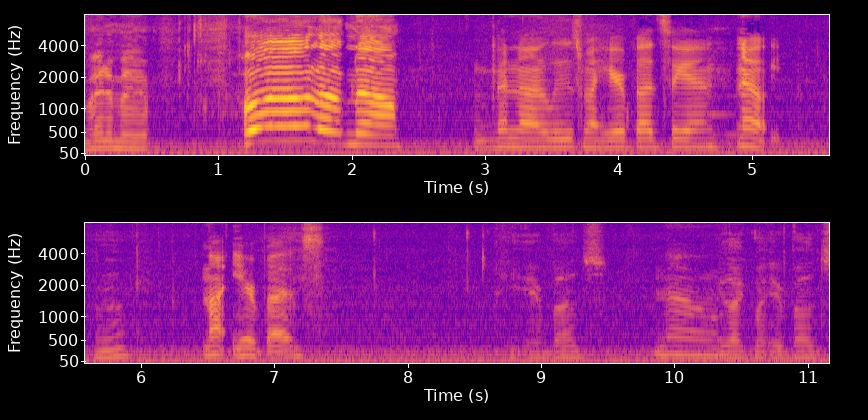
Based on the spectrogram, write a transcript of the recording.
Wait a minute. Hold up now. I'm gonna lose my earbuds again. No, Hmm? not earbuds. Earbuds? No. You like my earbuds?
